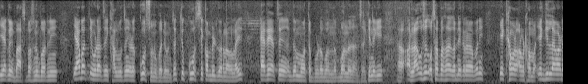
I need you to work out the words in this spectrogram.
या कहीँ बास बस्नुपर्ने यावत एउटा चाहिँ खालको चाहिँ एउटा कोर्स हुनुपर्ने हुन्छ। त्यो कोर्स चाहिँ कम्प्लिट गर्नको लागि यातायात चाहिँ एकदम महत्त्वपूर्ण बन्न बन्न जान्छ। किनकि लागु ओसार पसार गर्ने क्रममा पनि एक ठाउँबाट अर्को ठाउँमा एक जिल्लाबाट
